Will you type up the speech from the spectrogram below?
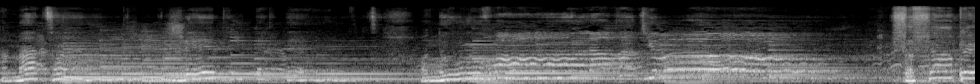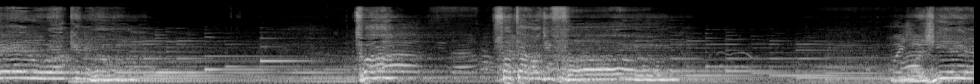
Un matin, j'ai pris ta tête en ouvrant la radio. Ça s'appelle rock'n'roll. Toi, ça t'a rendu fort. Moi, j'ai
